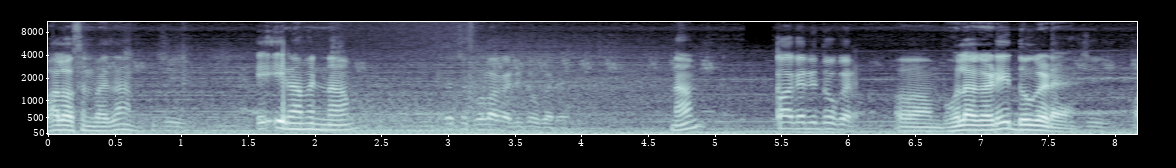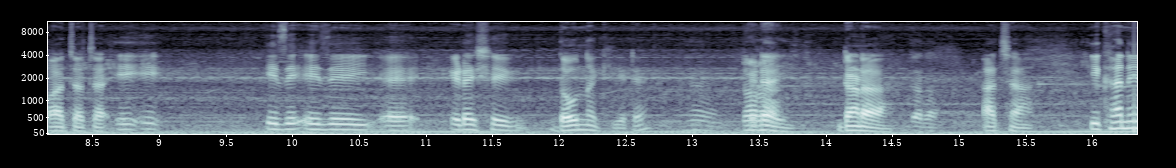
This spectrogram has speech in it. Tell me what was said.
ভালো আছেন ভাইজান? জি। এই রামের নাম? এটা হচ্ছে গোলাগাড়ি দোকানে নাম? ভোলাগাড়ি দোগাড়া জি ও আচ্ছা আচ্ছা এই এই- যে এই যে এটাই সেই দৌ নাকি এটা এটাই ডাঁড়া আচ্ছা এখানে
